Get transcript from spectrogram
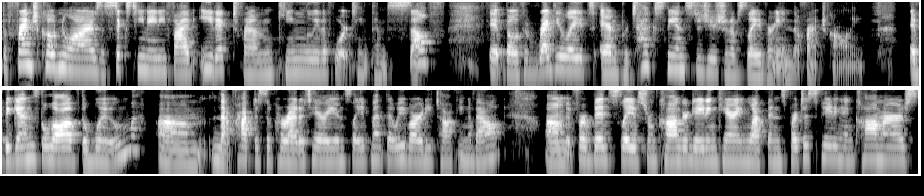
the French Code Noir is a 1685 edict from King Louis XIV himself. It both regulates and protects the institution of slavery in the French colony. It begins the law of the womb, um, that practice of hereditary enslavement that we've already talking about. Um, it forbids slaves from congregating, carrying weapons, participating in commerce,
